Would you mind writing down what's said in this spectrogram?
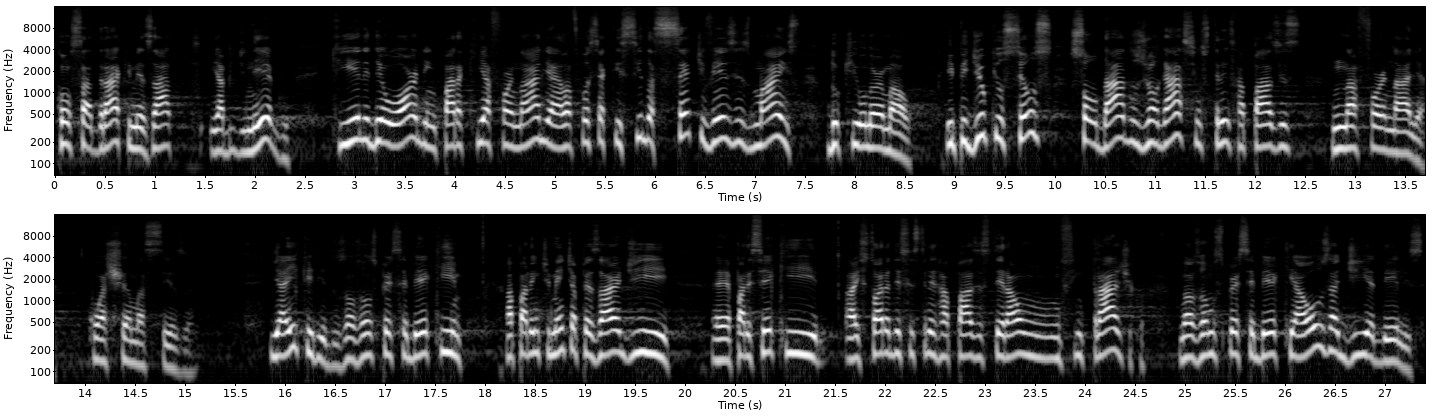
com Sadraque, Mesaque e Abidnego que ele deu ordem para que a fornalha ela fosse aquecida sete vezes mais do que o normal e pediu que os seus soldados jogassem os três rapazes na fornalha com a chama acesa. E aí, queridos, nós vamos perceber que aparentemente, apesar de é, parecer que a história desses três rapazes terá um, um fim trágico, nós vamos perceber que a ousadia deles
